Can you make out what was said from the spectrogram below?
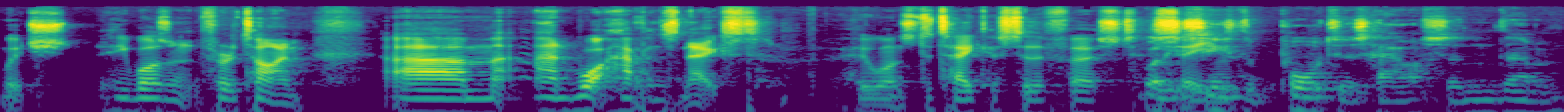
which he wasn't for a time. Um, and what happens next? Who wants to take us to the first Well, he scene? sees the porter's house, and um,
